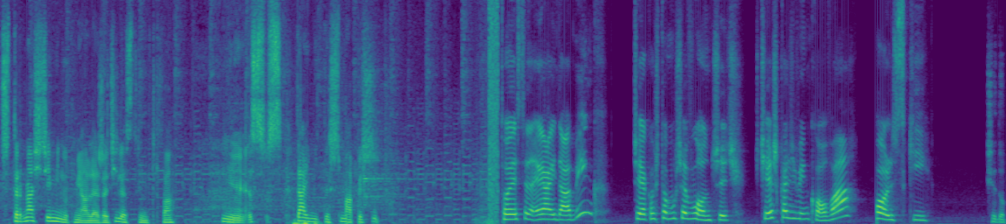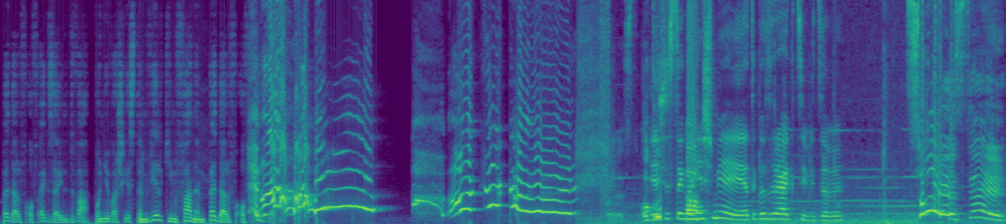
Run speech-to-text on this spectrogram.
14 minut miała leżeć. Ile stream trwa? Jezus, daj mi też mapy szybko. To jest ten AI dubbing? Czy jakoś to muszę włączyć? Ścieżka dźwiękowa? Polski. się do Pedal of Exile 2, ponieważ jestem wielkim fanem Pedal of Exile. Ja się z tego nie śmieję, ja tylko z reakcji widzowie. Co jest, ty?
